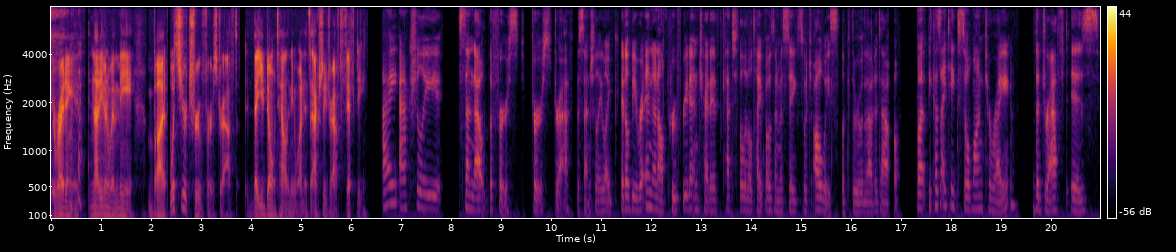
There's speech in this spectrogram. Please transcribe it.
your writing, not even with me. But what's your true first draft that you don't tell anyone? It's actually draft 50. I actually send out the first first draft essentially like it'll be written and I'll proofread it and try to catch the little typos and mistakes which always slip through without a doubt. But because I take so long to write, the draft is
